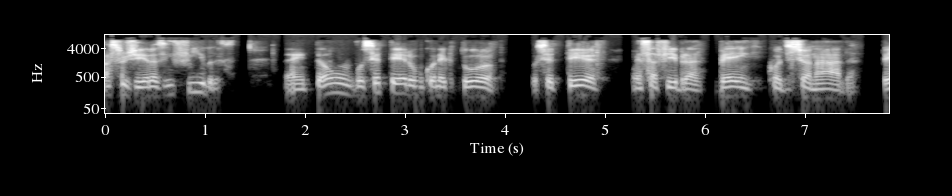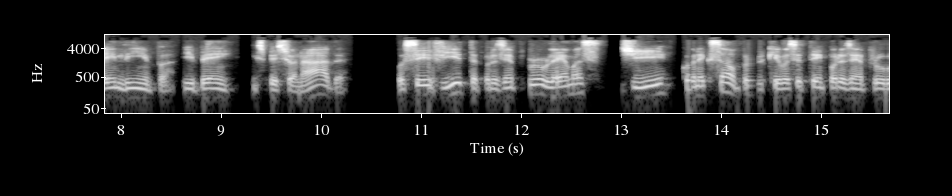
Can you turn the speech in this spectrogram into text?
às sujeiras em fibras. Né? Então você ter um conector, você ter essa fibra bem condicionada, bem limpa e bem inspecionada, você evita, por exemplo, problemas de conexão, porque você tem, por exemplo,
